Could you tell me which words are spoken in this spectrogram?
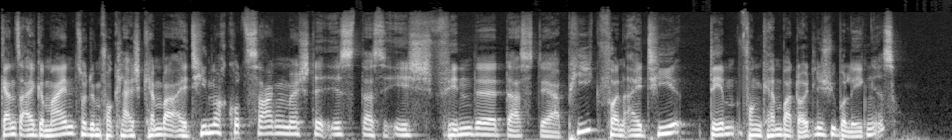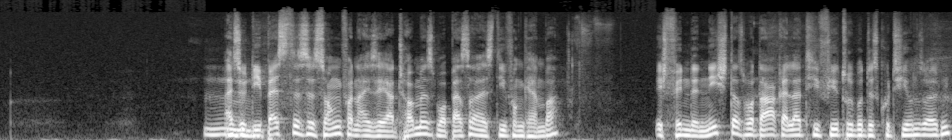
ganz allgemein zu dem Vergleich Kemba IT noch kurz sagen möchte, ist, dass ich finde, dass der Peak von IT dem von Kemba deutlich überlegen ist. Mm. Also die beste Saison von Isaiah Thomas war besser als die von Kemba. Ich finde nicht, dass wir da relativ viel drüber diskutieren sollten.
